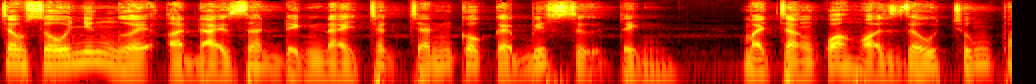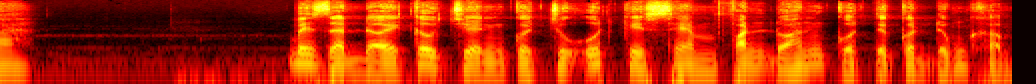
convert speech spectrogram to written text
Trong số những người ở đại gia đình này chắc chắn có kẻ biết sự tình, Mà chẳng qua họ giấu chúng ta. Bây giờ đợi câu chuyện của chú út kia xem phán đoán của tôi có đúng không?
